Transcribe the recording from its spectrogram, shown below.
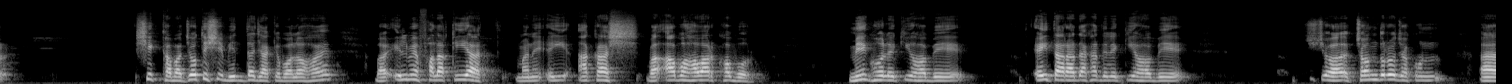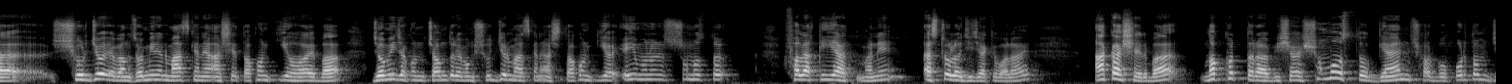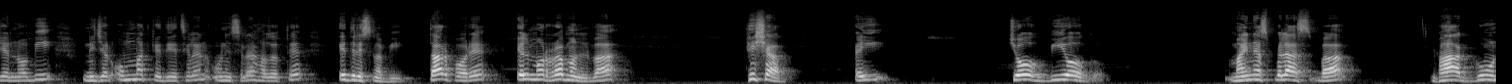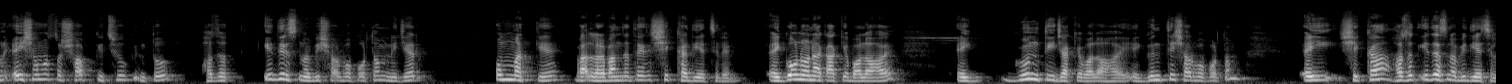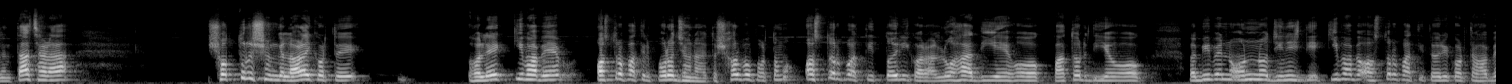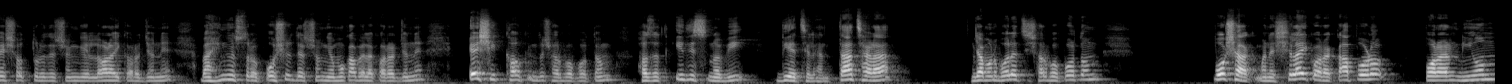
শিক্ষা বা জ্যোতিষী বিদ্যা যাকে বলা হয় বা ইলমে ফালাকিয়াত মানে এই আকাশ বা আবহাওয়ার খবর, মেঘ হলে কি হবে, এই তারা দেখা দিলে কি হবে চন্দ্র যখন সূর্য এবং জমিনের মাঝখানে আসে, তখন কি হয় বা জমি যখন চন্দ্র এবং সূর্যের মাঝখানে আসে, তখন কি হয়? এই মনে সমস্ত ফালাকিয়াত মানে অ্যাস্ট্রোলজি যাকে বলা হয়, আকাশের বা নক্ষত্রা বিষয়ে সমস্ত জ্ঞান সর্বপ্রথম যে নবী নিজের উম্মাদকে দিয়েছিলেন, উনি ছিলেন হজরতে ইদ্রিস নবী। তারপরে ইলমর রমল বা হিসাব, এই যোগ, বিয়োগ, মাইনাস, প্লাস বা ভাগ, গুণ, এই সমস্ত সব কিছু কিন্তু হজরত ইদ্রিস নবী সর্বপ্রথম নিজের উম্মাদকে বা আল্লাহর থেকে শিক্ষা দিয়েছিলেন। এই গণনা কাকে বলা হয়? এই গুন্তি যাকে বলা হয়? এই গুন্তি সর্বপ্রথম এই শিক্ষা হজরত ইদ্রিস নবী দিয়েছিলেন। তাছাড়া শত্রুর সঙ্গে লড়াই করতে হলে কীভাবে অস্ত্রপাতির প্রয়োজন হয়? তো সর্বপ্রথম অস্ত্রপাতি তৈরি করা, লোহা দিয়ে হোক, পাথর দিয়ে হোক বা বিভিন্ন অন্য জিনিস দিয়ে কীভাবে অস্ত্রপাতি তৈরি করতে হবে শত্রুদের সঙ্গে লড়াই করার জন্যে বা হিংস্র পশুদের সঙ্গে মোকাবেলা করার জন্যে, এ শিক্ষাও কিন্তু সর্বপ্রথম হজরত ইদিস নবী দিয়েছিলেন। তাছাড়া যেমন বলেছি, সর্বপ্রথম পোশাক মানে সেলাই করা কাপড় পরার নিয়ম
